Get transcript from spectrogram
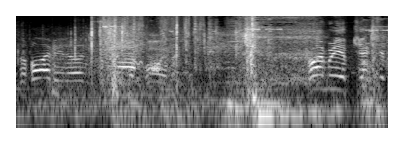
Surviving earns deployment. Primary objective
